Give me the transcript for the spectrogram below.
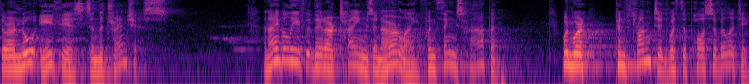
there are no atheists in the trenches. And I believe that there are times in our life when things happen, when we're confronted with the possibility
